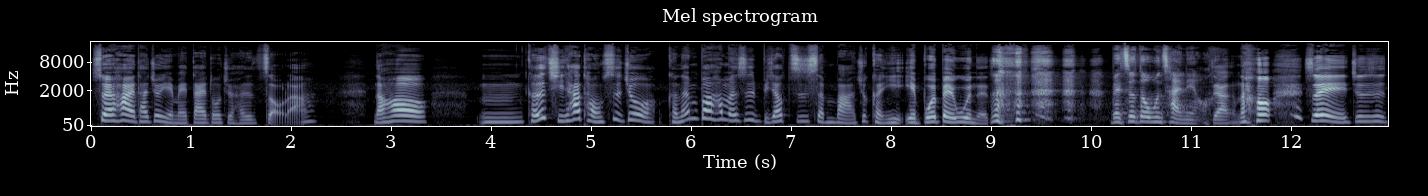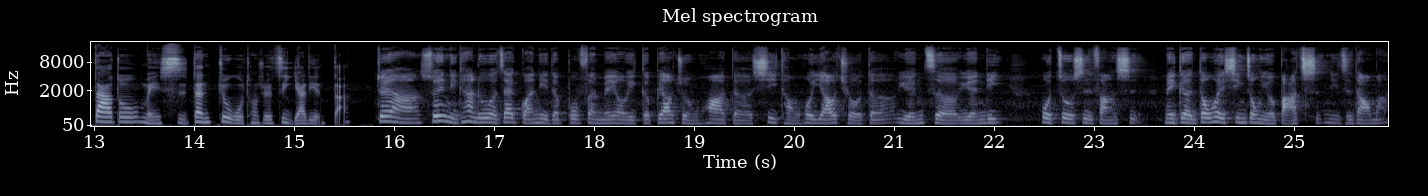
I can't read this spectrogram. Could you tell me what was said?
所以后来他就也没待多久，他就走了。然后嗯，可是其他同事就可能不知道他们是比较资深吧，就可能也也不会被问的，每次都问菜鸟这样，然后所以就是大家都没事，但就我同学自己压力很大。对啊，所以你看，如果在管理的部分没有一个标准化的系统或要求的原则、原理或做事方式，每个人都会心中有把尺，你知道吗？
